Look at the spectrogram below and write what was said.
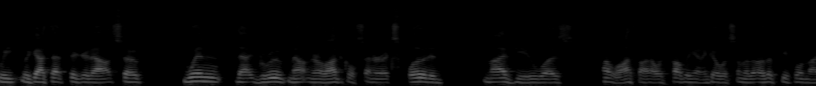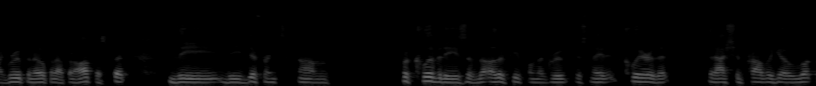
We, we got that figured out. So when that group, Mountain Neurological Center, exploded, my view was, oh, well, I thought I was probably going to go with some of the other people in my group and open up an office. But the, the different um, proclivities of the other people in the group just made it clear that that I should probably go look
